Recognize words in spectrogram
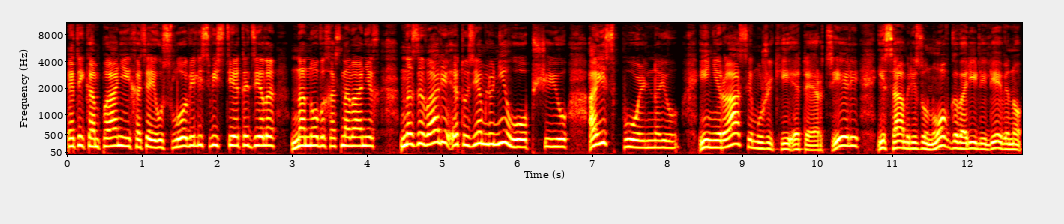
этой компании, хотя и условились вести это дело на новых основаниях, называли эту землю не общую, а испольную. И не раз и мужики этой артели, и сам Резунов говорили Левину,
